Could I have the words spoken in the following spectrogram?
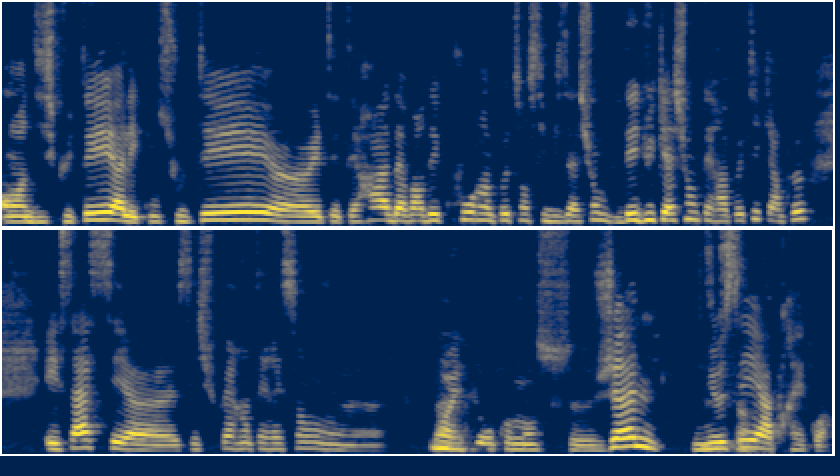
en discuter, aller consulter, etc. D'avoir des cours un peu de sensibilisation, d'éducation thérapeutique un peu. Et ça, c'est super intéressant. Bah, Plus on commence jeune, mieux c'est après, quoi.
